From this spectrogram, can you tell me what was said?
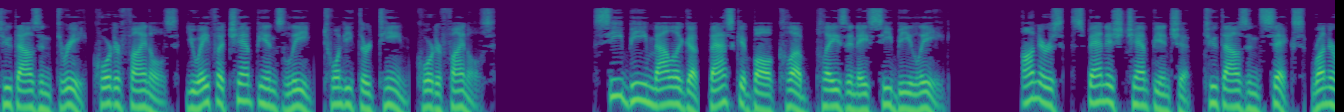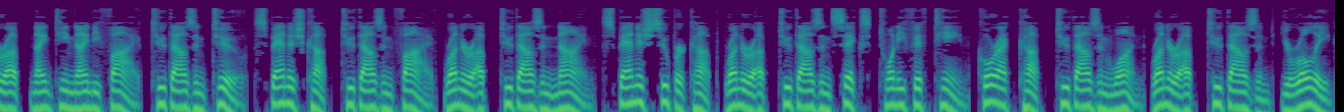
2003 quarter-finals, UEFA Champions League, 2013 quarter-finals. CB Malaga – basketball club plays in ACB League. Honors, Spanish Championship, 2006, runner-up, 1995, 2002, Spanish Cup, 2005, runner-up, 2009, Spanish Super Cup, runner-up, 2006, 2015, Korac Cup, 2001, runner-up, 2000, Euroleague,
